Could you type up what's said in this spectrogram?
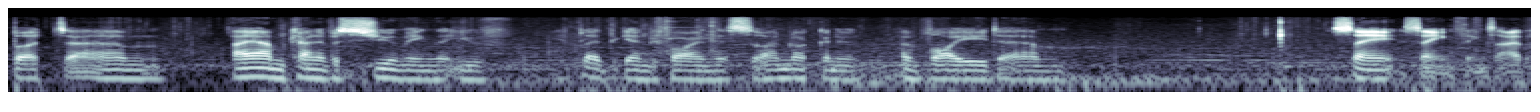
but um, I am kind of assuming that you've, you've played the game before in this, so I'm not gonna avoid um, say, saying things either.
